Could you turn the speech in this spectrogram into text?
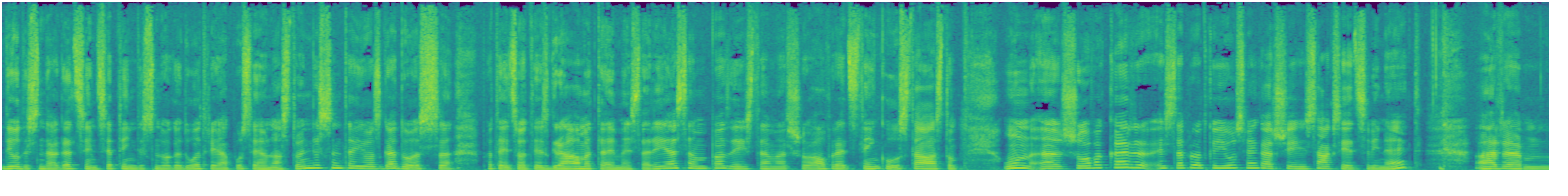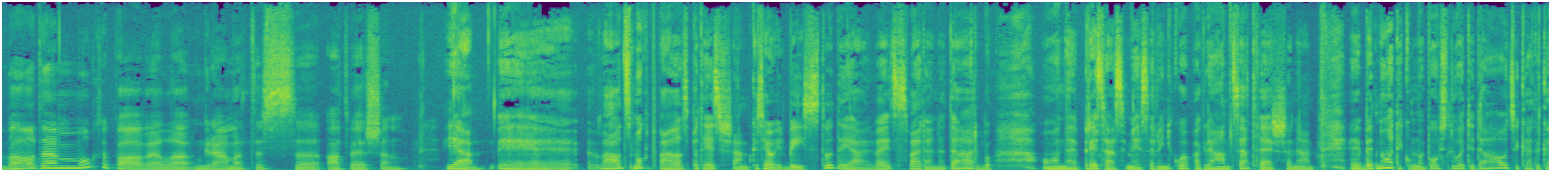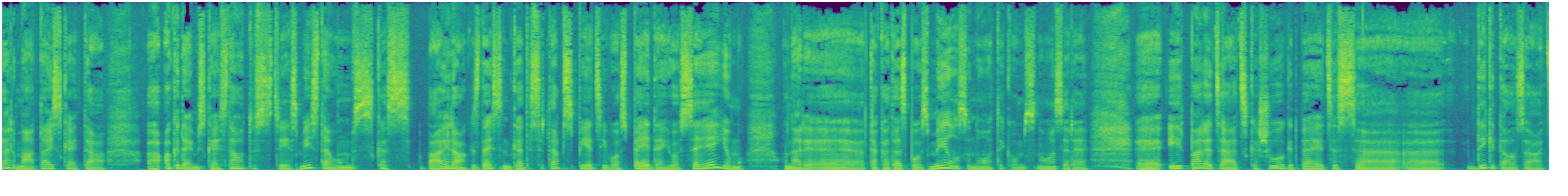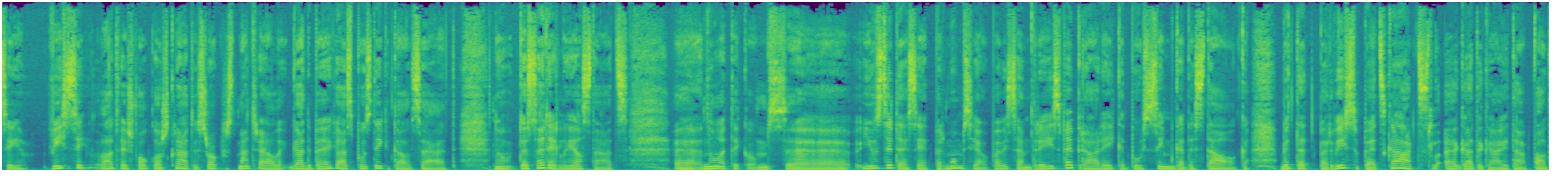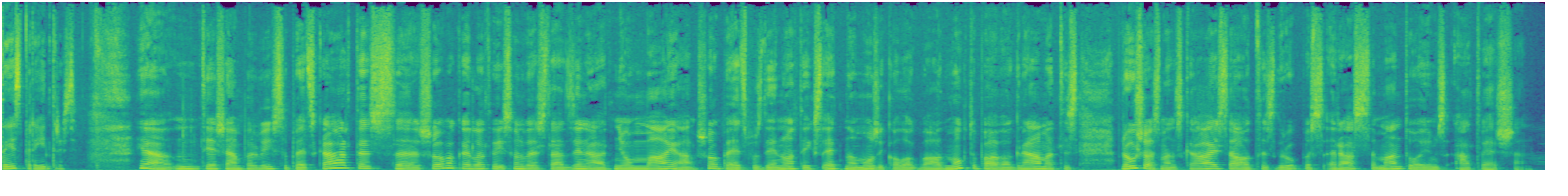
20. gadsimta 70. gadu otrajā pusē un 80. gados. Pateicoties grāmatai, mēs arī esam pazīstami ar šo Alfrēdu Stinkulu stāstu. Un e, šovakar es saprotu, ka jūs vienkārši sāksiet svinēt ar um, Valda Muktu Pāvela grāmatas uh, atvēršanu. Jā, e, Valdis Muktpāls patiešām, kas jau ir bijis studijā, ir veicis varenu darbu un e, priecāsimies ar viņu kopā grāmatas atvēršanā. E, bet notikumi būs ļoti daudzi gada garumā, tā izskaitā akadēmiskais tautas ciesmu izdevums, kas vairākas desmitgades ir taps piedzīvos pēdējo sējumu, un ar, e, tā kā tas būs milzu notikums nozarē, e, ir paredzēts, ka šogad beidzas e, digitalizācija visi latviešu folkloras krātuves rokrakstu materiāli gada beigās būs digitalizēti. Nu, tas arī ir liels tāds uh, notikums. Uh, jūs dzirdēsiet par mums jau pavisam drīz februārī, kad būs simtgades talka, bet tad par visu pēc kārtas uh, gada gaitā. Paldies par interesi! Jā, tiešām par visu pēc kārtas. Šovakar Latvijas Universitātes zinātņu mājā šopēcpusdien notiks etnomuzikologu valdu Muktupāva grāmatas Brūšos manas kājas autas grupas rasa mantojums atvērt vēršanu.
